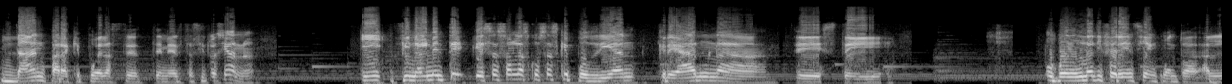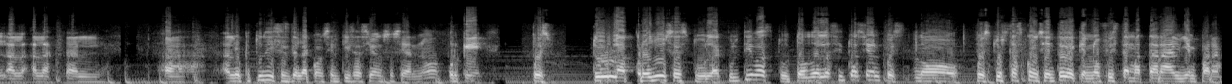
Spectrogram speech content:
dan para que puedas tener esta situación, ¿no? Y finalmente esas son las cosas que podrían crear una este o una diferencia en cuanto a, a, lo que tú dices de la concientización social, ¿no? Porque pues tú la produces, tú la cultivas, tú toda la situación, pues no, pues tú estás consciente de que no fuiste a matar a alguien para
